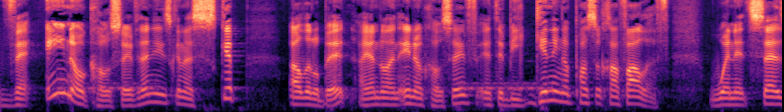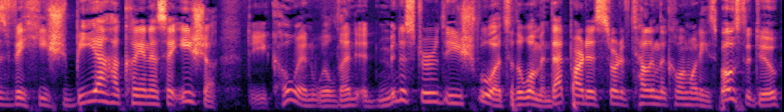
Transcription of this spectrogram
ve'eno kosev, then he's going to skip a little bit. I underline Eno Kosev at the beginning of Pasuk Chaf Aleph, when it says Vehishbia Hakoyen Isha, the Kohen will then administer the Shvua to the woman. That part is sort of telling the Kohen what he's supposed to do.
